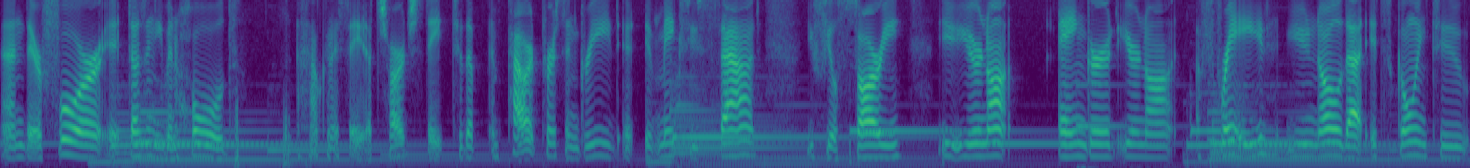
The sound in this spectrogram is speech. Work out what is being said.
and therefore it doesn't even hold. How can I say a charged state to the empowered person? Greed it, it makes you sad, you feel sorry, you, you're not angered, you're not afraid. You know that it's going to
